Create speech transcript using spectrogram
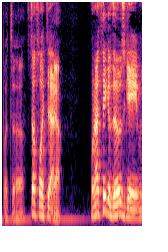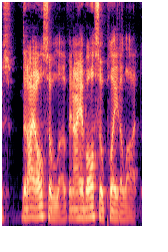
But uh, stuff like that. yeah, When I think of those games that I also love and I have also played a lot,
